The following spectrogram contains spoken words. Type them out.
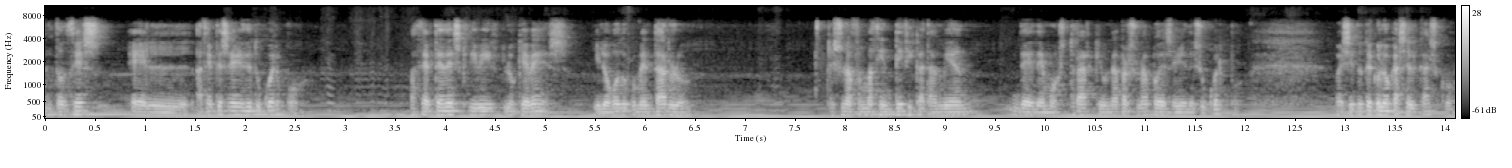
Entonces, el hacerte salir de tu cuerpo, hacerte describir lo que ves y luego documentarlo, es una forma científica también de demostrar que una persona puede salir de su cuerpo. Pues si tú te colocas el casco,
